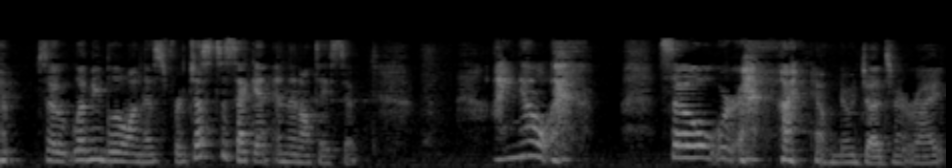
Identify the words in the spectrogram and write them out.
so let me blow on this for just a second and then I'll taste it. I know. So we're, I know, no judgment, right?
